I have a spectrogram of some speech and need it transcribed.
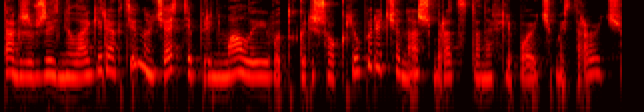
Также в жизни лагеря активное участие принимал и вот корешок Любарича, наш брат Стана Филиппович Майсторович.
